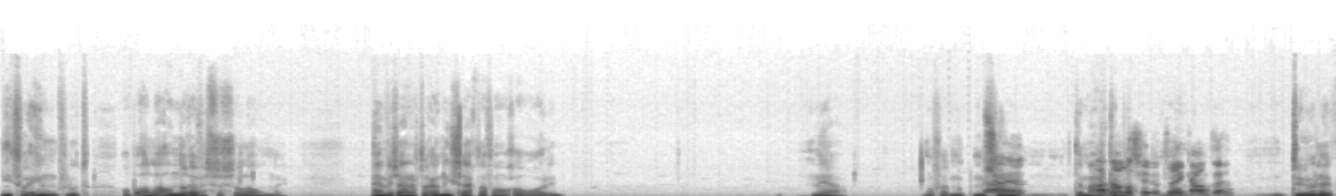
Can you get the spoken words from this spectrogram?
niet voor invloed op alle andere westerse landen? En we zijn er toch ook niet slechter van geworden? Ja. Of het moet misschien, te maken... Aan alles zit er twee kanten, Tuurlijk.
